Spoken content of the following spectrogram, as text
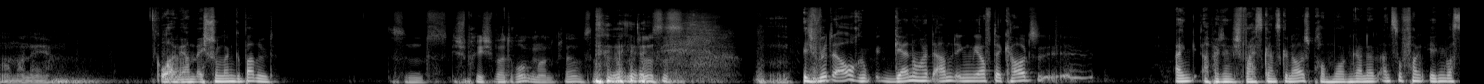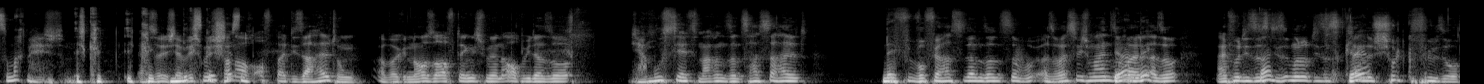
Oh Mann, ey. Oh, wir haben echt schon lange gebabbelt. Das sind Gespräche über Drogen, Mann. Klar, was hast du damit? Ich würde auch gerne heute Abend irgendwie auf der Couch. Ein, aber ich weiß ganz genau, ich brauche morgen gar nicht anzufangen, irgendwas zu machen. echt. Ich krieg, ich krieg Also ich erwische mich schon auch oft bei dieser Haltung. Aber genauso oft denke ich mir dann auch wieder so, ja, musst du jetzt machen, sonst hast du halt. Nee. Wofür, wofür hast du dann sonst so, also weißt du, wie ich meine? So, Ja, weil, nee. Also einfach dieses, dieses, immer noch dieses kleine Ja. Schuldgefühl so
